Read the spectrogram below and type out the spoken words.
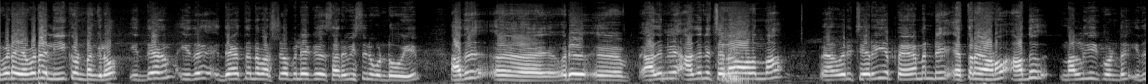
ഇവിടെ എവിടെ ലീക്ക് ഉണ്ടെങ്കിലോ ഇദ്ദേഹം ഇത് ഇദ്ദേഹത്തിന്റെ വർക്ക്ഷോപ്പിലേക്ക് സർവീസിന് കൊണ്ടുപോവുകയും അത് ഒരു അതിന് അതിന് ചിലവാകുന്ന ഒരു ചെറിയ പേയ്മെന്റ് എത്രയാണോ അത് നൽകിക്കൊണ്ട് ഇത്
